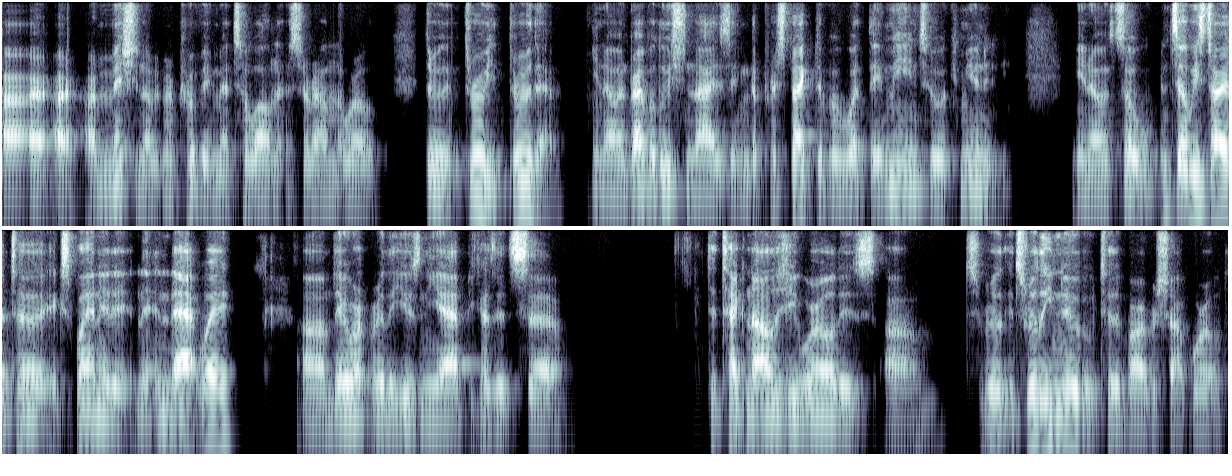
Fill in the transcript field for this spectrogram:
our, our our mission of improving mental wellness around the world through through through them. You know, and revolutionizing the perspective of what they mean to a community. You know, so until we started to explain it in, in that way, um, they weren't really using the app because it's uh, the technology world is um, it's really it's really new to the barbershop world.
